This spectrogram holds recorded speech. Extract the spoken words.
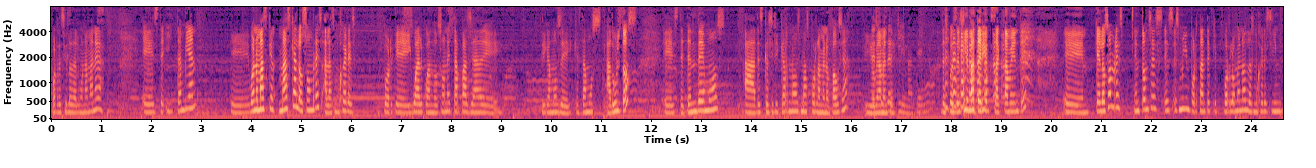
por decirlo de alguna manera. Este, y también, eh, bueno, más que, más que a los hombres, a las mujeres, porque igual cuando son etapas ya de, digamos, de que estamos adultos, este, tendemos a descalcificarnos más por la menopausia y Después obviamente del climaterio. después del climaterio exactamente eh, que los hombres. Entonces es, es muy importante que por lo menos las mujeres sí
